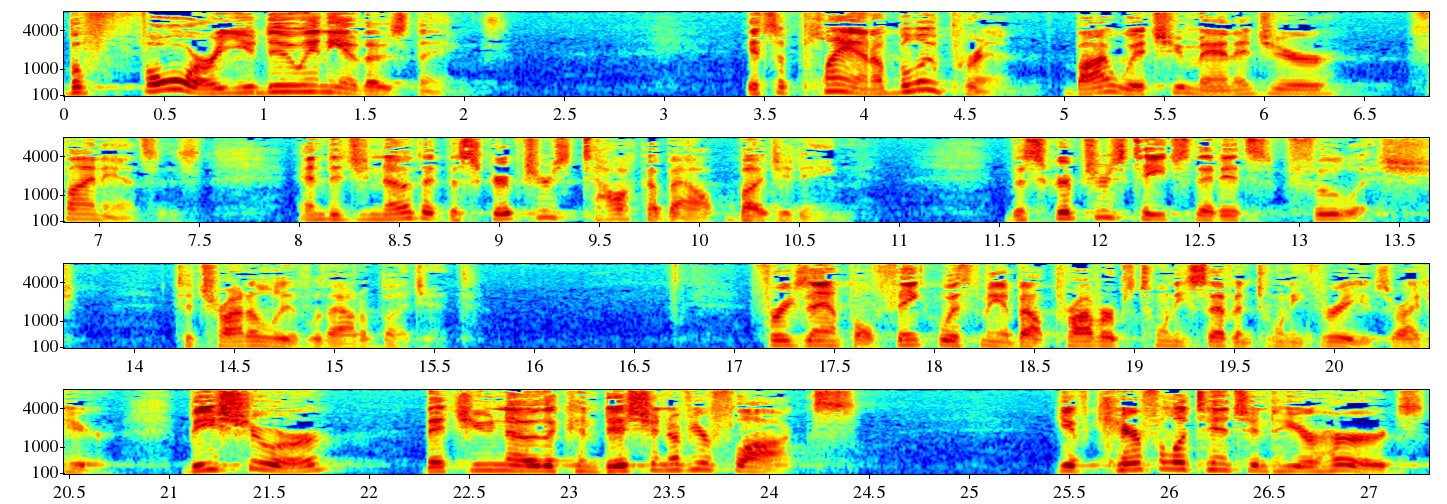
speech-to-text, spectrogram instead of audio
Before you do any of those things. It's a plan, a blueprint by which you manage your finances. And did you know that the scriptures talk about budgeting? The scriptures teach that it's foolish to try to live without a budget. For example, think with me about Proverbs 27:23. It's right here. Be sure that you know the condition of your flocks. Give careful attention to your herds,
